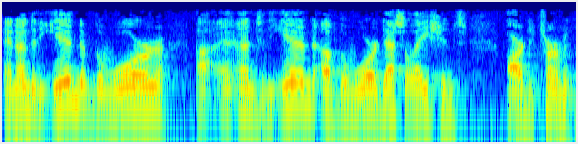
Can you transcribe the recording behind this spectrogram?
and unto the end of the war, uh, unto the end of the war desolations are determined.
